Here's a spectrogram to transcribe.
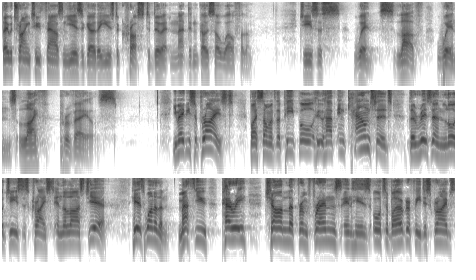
They were trying 2,000 years ago. They used a cross to do it, and that didn't go so well for them. Jesus wins. Love wins. Life prevails. You may be surprised by some of the people who have encountered the risen Lord Jesus Christ in the last year. Here's one of them Matthew Perry. Chandler from Friends, in his autobiography, describes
